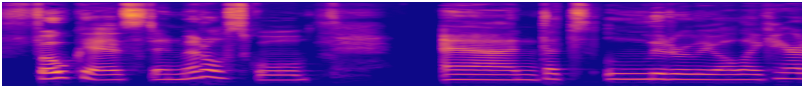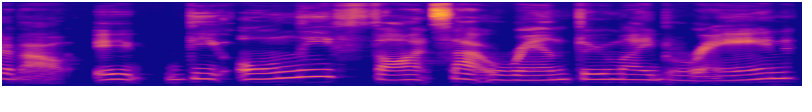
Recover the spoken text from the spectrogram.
focused in middle school, and that's literally all I cared about. It the only thoughts that ran through my brain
